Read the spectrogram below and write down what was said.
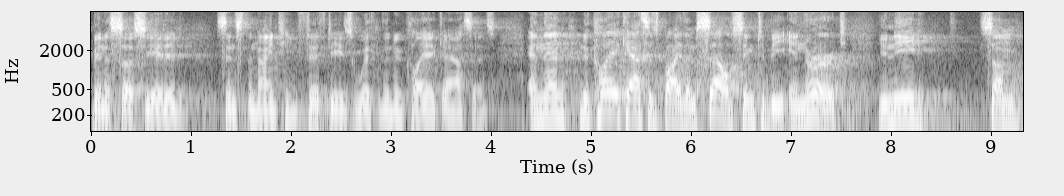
been associated since the 1950s with the nucleic acids. And then nucleic acids by themselves seem to be inert. You need some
